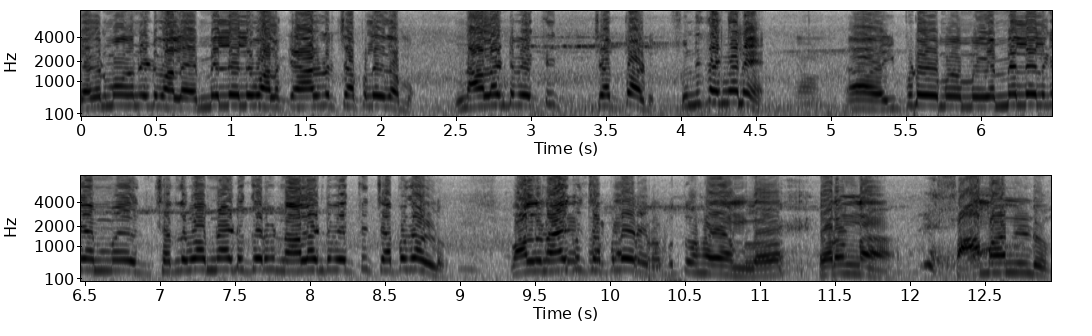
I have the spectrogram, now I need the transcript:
జగన్మోహన్ రెడ్డి వాళ్ళ ఎమ్మెల్యేలు వాళ్ళ క్యాడర్ చెప్పలేదేమో. నాలాంటి వ్యక్తి చెప్తాడు సున్నితంగానే. ఇప్పుడు ఎమ్మెల్యేలుగా చంద్రబాబు నాయుడు గారు నాలాంటి వ్యక్తి చెప్పగలడు. వాళ్ళ నాయకులు చెప్పలేరు. ప్రభుత్వ హయాంలో ఎవరన్నా సామాన్యుడు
